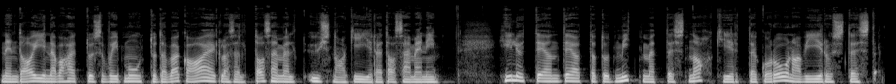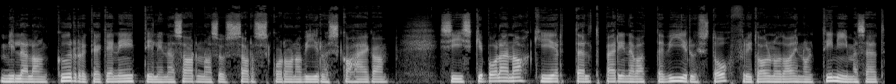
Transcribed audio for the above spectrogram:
Nende ainevahetus võib muutuda väga aeglaselt tasemelt üsna kiire tasemeni. hiljuti on teatatud mitmetest nahkhiirte koroonaviirustest, millel on kõrge geneetiline sarnasus SARS koroonaviirus kahega. siiski pole nahkhiirtelt pärinevate viiruste ohvrid olnud ainult inimesed,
